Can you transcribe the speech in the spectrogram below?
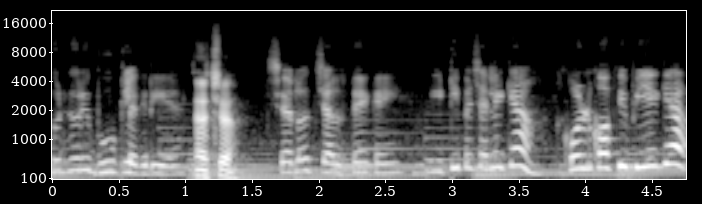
थोड़ी थोड़ी भूख लग रही है। अच्छा। चलो चलते कहीं। ईटी पे चले क्या? कोल्ड कॉफ़ी पिए क्या?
